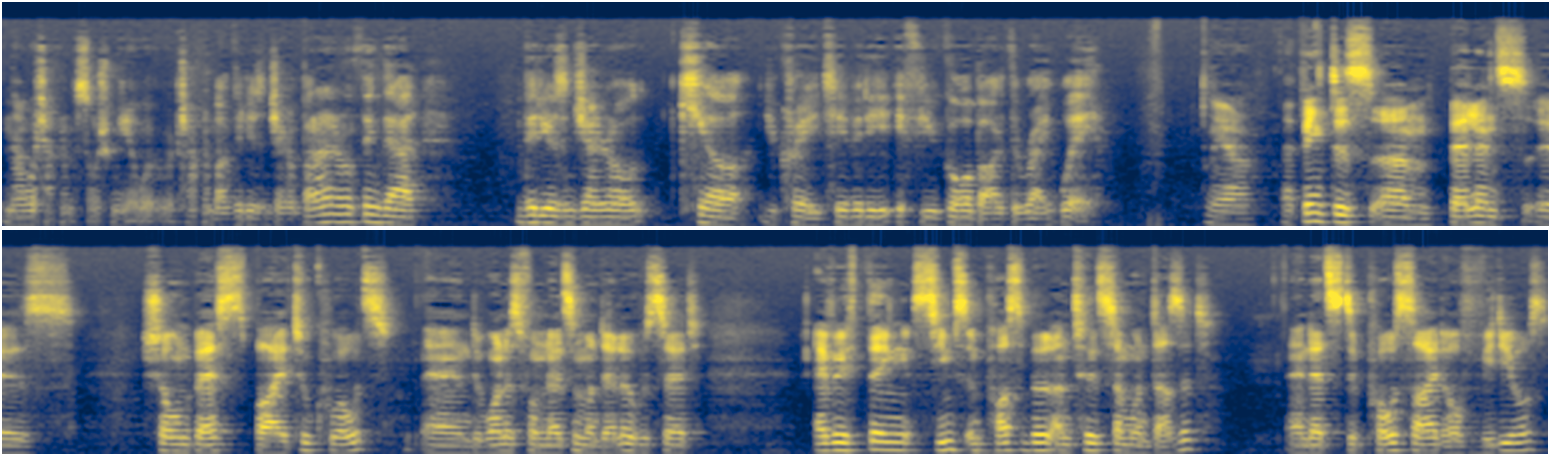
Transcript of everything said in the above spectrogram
now we're talking about social media we're, we're talking about videos in general but I don't think that videos in general kill your creativity if you go about it the right way Yeah, I think this um, balance is shown best by two quotes, and the one is from Nelson Mandela, who said, "Everything seems impossible until someone does it," and that's the pro side of videos.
